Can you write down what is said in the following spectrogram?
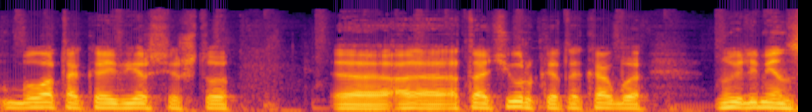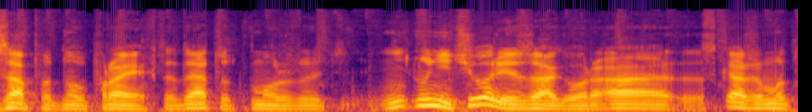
была такая версия, что э, а, Ататюрк это как бы ну, элемент западного проекта, да, тут может быть, ну, не теория заговора, а, скажем, вот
